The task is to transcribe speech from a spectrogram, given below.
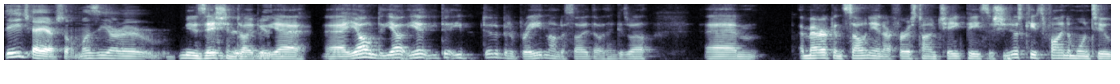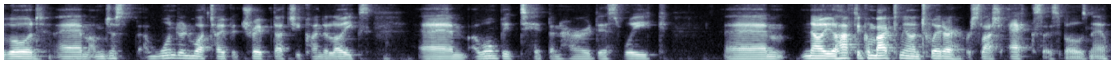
DJ or something, was he? Or a musician type of yeah. Uh, he owned yeah yeah he did, he did a bit of breeding on the side though I think as well. Um, American Sonia in her first time cheek pieces. She just keeps finding one too good. Um, I'm just I'm wondering what type of trip that she kind of likes. Um, I won't be tipping her this week. Um, no, you'll have to come back to me on Twitter or slash X, I suppose now.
